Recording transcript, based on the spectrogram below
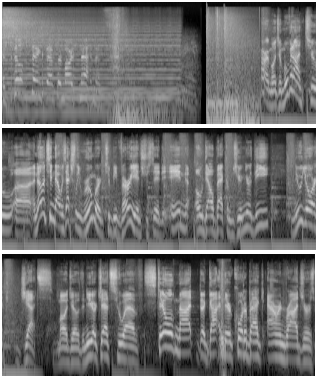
It still stinks after March Madness. All right, Mojo. Moving on to uh, another team that was actually rumored to be very interested in Odell Beckham Jr., the New York Jets. Mojo, the New York Jets, who have still not uh, gotten their quarterback, Aaron Rodgers.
